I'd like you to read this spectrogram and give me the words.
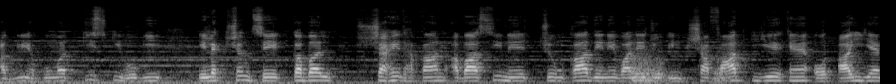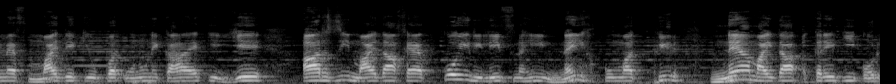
अगली हुकूमत किसकी होगी? इलेक्शन से कबल शाहिद हकान अब्बासी ने चौंका देने वाले जो इंकशाफात किए हैं और आईएमएफ मायदे के ऊपर उन्होंने कहा है कि ये आर्जी मायदा है कोई रिलीफ नहीं, नई हुकूमत फिर नया मायदा करेगी और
